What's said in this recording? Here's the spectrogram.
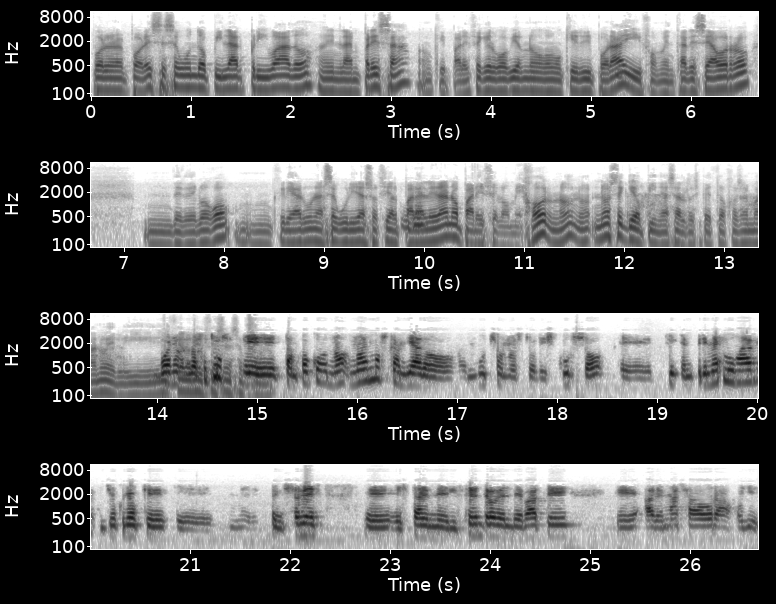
por, por ese segundo pilar privado en la empresa, aunque parece que el gobierno quiere ir por ahí y fomentar ese ahorro, desde luego, mm, crear una seguridad social paralela no parece lo mejor, ¿no? No, sé qué opinas al respecto, José Manuel. Y bueno, nosotros eh, tampoco, no, no hemos cambiado mucho nuestro discurso. Eh, en primer lugar, yo creo que eh, pensiones eh, está en el centro del debate. además, ahora, oye,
